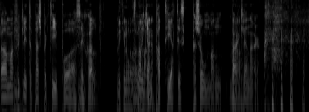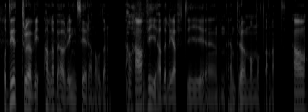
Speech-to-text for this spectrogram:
ja man fick Mm. lite perspektiv på sig Mm. själv Vilken åsna vilken är. patetisk person man verkligen är. Och det tror jag vi alla behövde inse i den åldern. Ja. Vi hade levt i en, en dröm om något annat. Ja.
